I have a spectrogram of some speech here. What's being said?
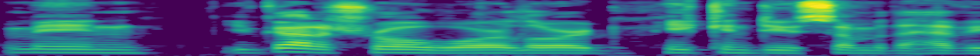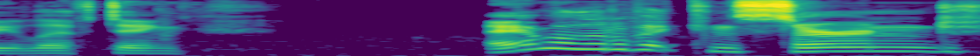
I mean, you've got a Troll Warlord. He can do some of the heavy lifting. I am a little bit concerned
